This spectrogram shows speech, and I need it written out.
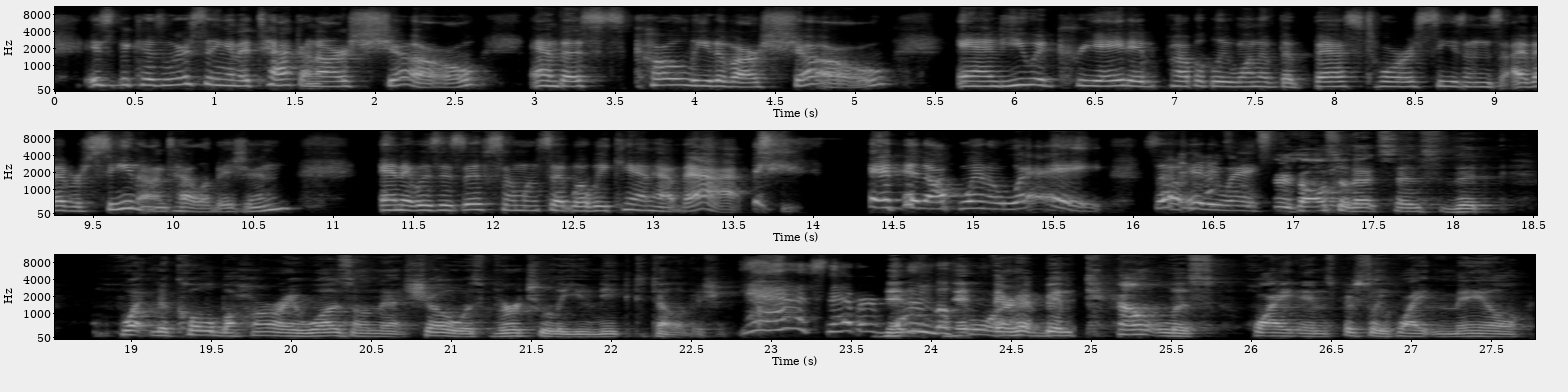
is because we're seeing an attack on our show and the co-lead of our show. And you had created probably one of the best horror seasons I've ever seen on television. And it was as if someone said, Well, we can't have that. and it all went away. So And anyway, There's also that sense that what Nicole Beharie was on that show was virtually unique to television. yeah, it's never That- done before. there have been countless white and especially white male,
